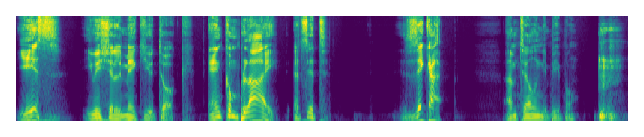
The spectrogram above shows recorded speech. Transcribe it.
Yes, we shall make you talk and comply. That's it. Zika. I'm telling you, people.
